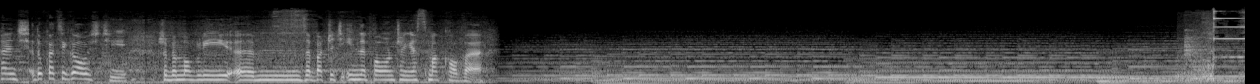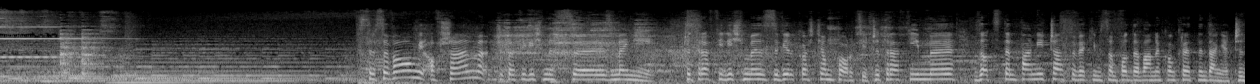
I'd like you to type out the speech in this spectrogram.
Chęć edukacji gości, żeby mogli em, zobaczyć inne połączenia smakowe. Stresowało mnie owszem, czy trafiliśmy z, z menu, czy trafiliśmy z wielkością porcji, czy trafimy z odstępami czasu, w jakim są podawane konkretne dania, czy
